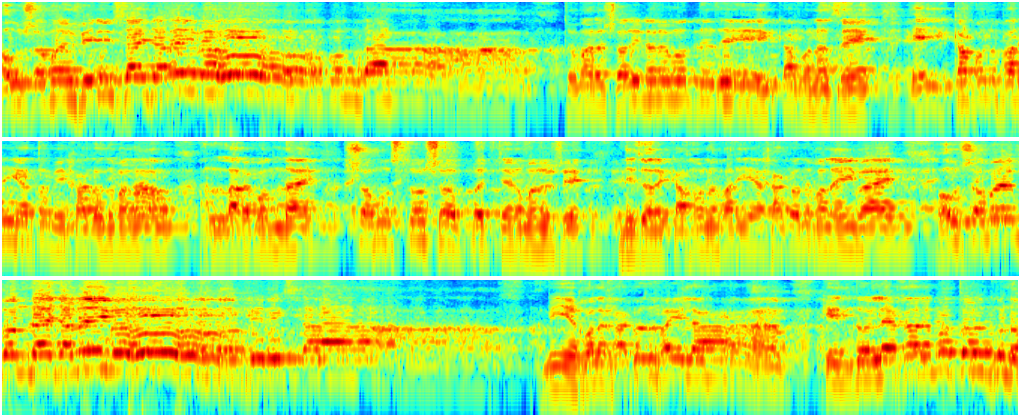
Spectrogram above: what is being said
ও সময় ফিরিস্তায় জানাইবা ও বন্দা। তোমার শরীরের মধ্যে যে কাফন আছে এই কাফন ফারিয়া তুমি কাগজ বানাও। আল্লাহর বন্দায় সমস্ত সব প্রত্যেক মানুষে নিজের কাফন ফারিয়া কাগজ বানাইবাই। ও সময় বন্দায় জানাইব আমি এখন কাগজ পাইলাম কিন্তু লেখার মতো কোনো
